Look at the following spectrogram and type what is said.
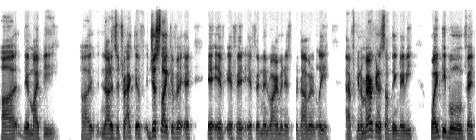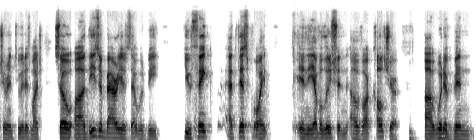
uh, there might be uh, not as attractive. Just like if it, if if it, if an environment is predominantly African American or something, maybe white people won't venture into it as much. So uh, these are barriers that would be, you think, at this point in the evolution of our culture uh, would have been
